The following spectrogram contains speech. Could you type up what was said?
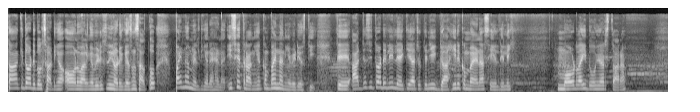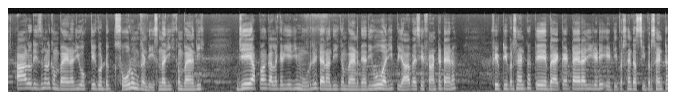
ਤਾਂ ਕਿ ਤੁਹਾਡੇ ਕੋਲ ਸਾਡੀਆਂ ਆਉਣ ਵਾਲੀਆਂ ਵੀਡੀਓਜ਼ ਦੀ ਨੋਟੀਫਿਕੇਸ਼ਨ ਸਭ ਤੋਂ ਪਹਿਲਾਂ ਮਿਲਦੀਆਂ ਰਹਿਣ। ਇਸੇ ਤਰ੍ਹਾਂ ਦੀਆਂ ਕੰਬਾਈਨਾਂ ਦੀਆਂ ਵੀਡੀਓਜ਼ ਦੀ। ਤੇ ਅੱਜ ਅਸੀਂ ਤੁਹਾਡੇ ਲਈ ਲੈ ਕੇ ਆ ਚੁੱਕੇ ਹਾਂ ਜੀ ਗਾਹਿਰ ਕੰਬਾਈਨ ਸੇਲ ਦੇ ਲਈ। ਮਾਡਲ ਆ ਜੀ 2017 ਆਲ ਓਰੀਜਨਲ ਕੰਬਾਈਨ ਆ ਜੀ, ਓਕੇ ਗੁੱਡ ਸ਼ੋਰੂਮ ਕੰਡੀਸ਼ਨ ਆ ਜੀ ਕੰਬਾਈਨ ਦੀ। ਜੇ ਆਪਾਂ ਗੱਲ ਕਰੀਏ ਜੀ ਮੂਹਰੇ ਟਾਇਰਾਂ ਦੀ ਕੰਬਾਈਨ ਦੇ ਦੀ, ਉਹ ਆ ਜੀ 50 ਪੈਸੇ ਫਰੰਟ ਟਾਇਰ 50% ਤੇ ਬੈਕ ਟਾਇਰ ਆ ਜੀ ਜਿਹੜੇ 80% 80%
